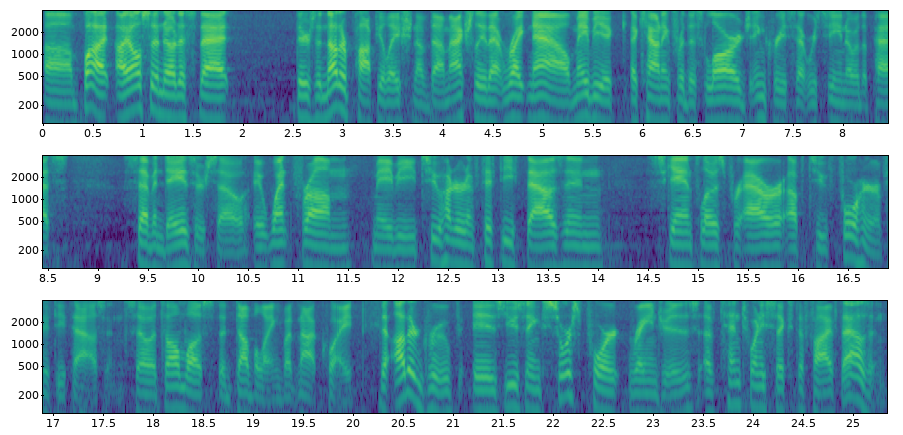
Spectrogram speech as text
Um, but I also noticed that there's another population of them, actually, that right now, maybe ac- accounting for this large increase that we're seeing over the past seven days or so, it went from maybe 250,000 scan flows per hour up to 450,000. So it's almost a doubling, but not quite. The other group is using source port ranges of 1026 to 5000,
